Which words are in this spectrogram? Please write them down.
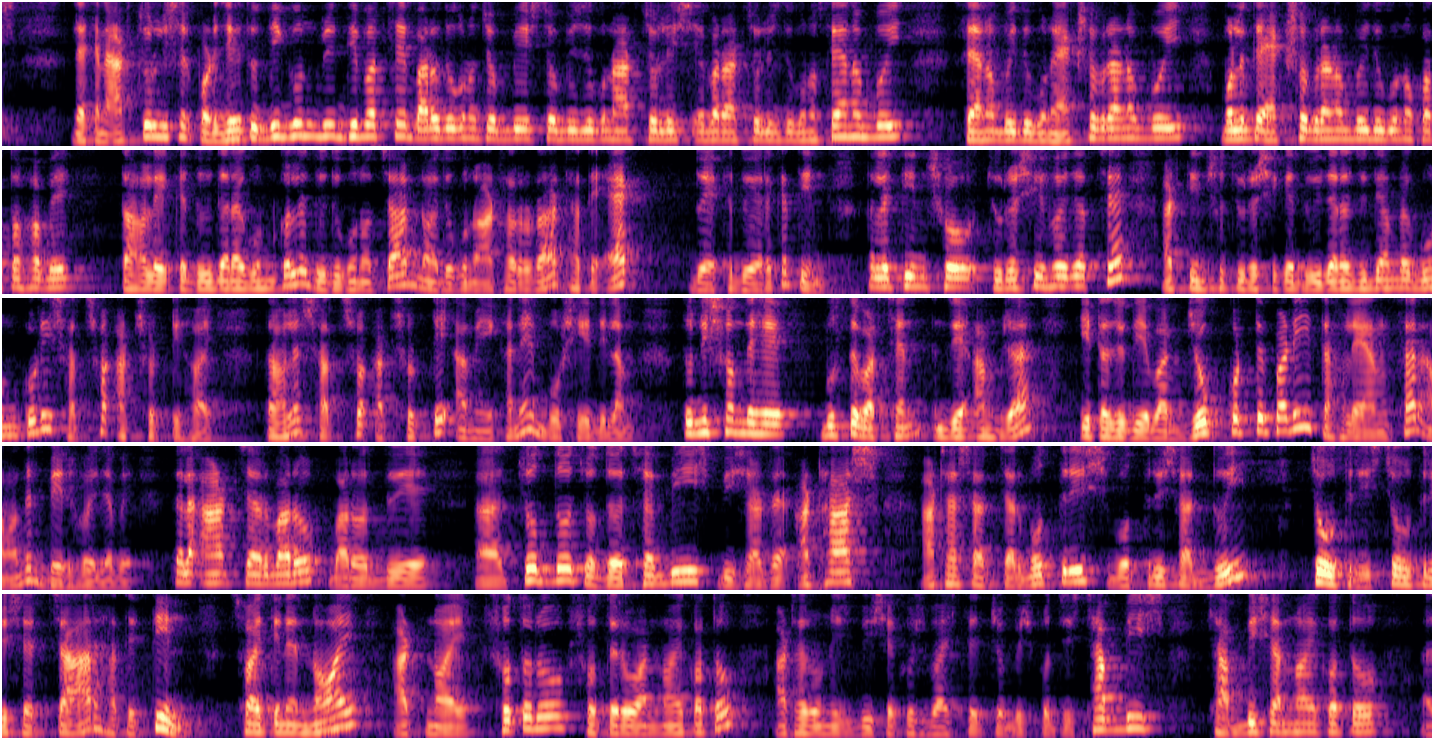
দেখেন, আটচল্লিশের পরে যেহেতু দ্বিগুণ বৃদ্ধি পাচ্ছে, বারো দুগুণ চব্বিশ চব্বিশ দুগুণ আটচল্লিশ, এবার আটচল্লিশ দুগুণ ছিয়ানব্বই ছিয়ানব্বই দুগুণ একশো বিরানব্বই বলেন তো একশো বিরানব্বই দুগুণ কত হবে? তাহলে একে দুই দ্বারা গুণ করলে দুই দুগুণ চার, নয় দুগুণ আঠারোর আট, হাতে এক দুই একে দুই আর একে তিন। তাহলে তিনশো চুরাশি হয়ে যাচ্ছে আর তিনশো চুরাশিকে দুই দ্বারা যদি আমরা গুণ করি সাতশো আটষট্টি হয়। তাহলে সাতশো আটষট্টি আমি এখানে বসিয়ে দিলাম। তো নিঃসন্দেহে বুঝতে পারছেন যে আমরা এটা যদি এবার যোগ করতে পারি, তাহলে অ্যান্সার আমাদের বের হয়ে যাবে। তাহলে আট, চার, বারো বারো দুয়ে চোদ্দ চোদ্দ, ছয়, বিশ বিশ, আট, আঠাশ আঠাশ আর চার, বত্রিশ বত্রিশ আর দুই চৌত্রিশ, চৌত্রিশের চার, হাতে তিন, ছয় তিনের নয়, আট নয়, সতেরো সতেরো আর নয় কত? আঠারো, উনিশ, বিশ, একুশ, বাইশ, তেইশ, চব্বিশ, পঁচিশ, ছাব্বিশ ছাব্বিশ আর নয় কত?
